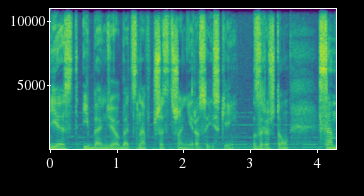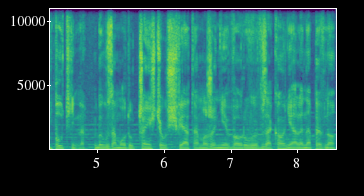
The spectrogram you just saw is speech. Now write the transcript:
jest i będzie obecna w przestrzeni rosyjskiej. Zresztą sam Putin był za młodu częścią świata, może nie worów w zakonie, ale na pewno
